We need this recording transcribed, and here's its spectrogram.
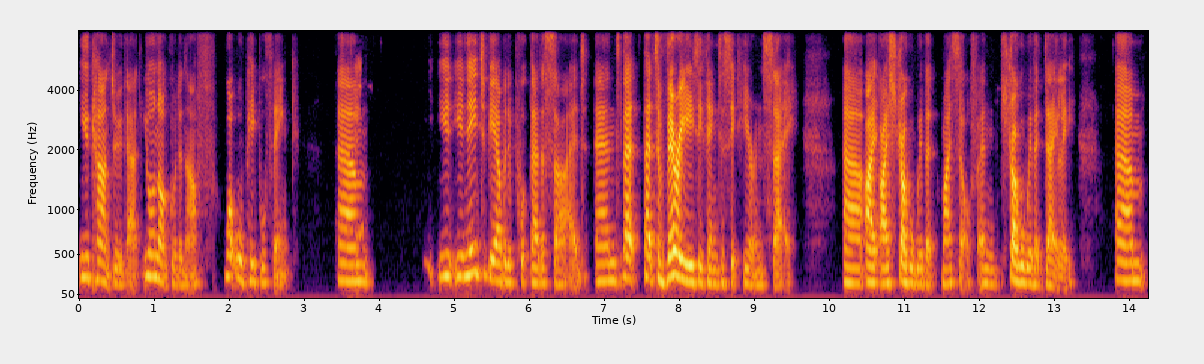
you can't do that. You're not good enough. What will people think? Um, you, you need to be able to put that aside. And that that's a very easy thing to sit here and say. Uh, I, I, struggle with it myself and struggle with it daily. Um,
